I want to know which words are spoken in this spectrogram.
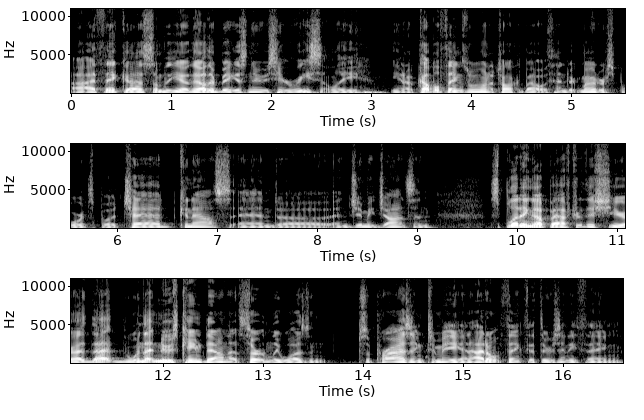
Uh, I think uh, some of the you know, the other biggest news here recently, you know, a couple things we want to talk about with Hendrick Motorsports, but Chad Knaus and uh, and Jimmie Johnson splitting up after this year. I, that when that news came down, that certainly wasn't surprising to me, and I don't think that there's anything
